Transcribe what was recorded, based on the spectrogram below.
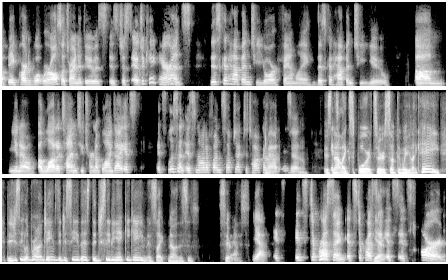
a big part of what we're also trying to do is is just educate parents. This could happen to your family. This could happen to you. Um you know a lot of times you turn a blind eye. It's it's listen it's not a fun subject to talk no, about is it? no. it's, it's, not like sports or something where you're like hey did you see lebron james? Did you see this? Did you see the yankee game? It's like no this is serious. Yeah, yeah. it's it's depressing. It's depressing. Yeah. it's it's hard.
